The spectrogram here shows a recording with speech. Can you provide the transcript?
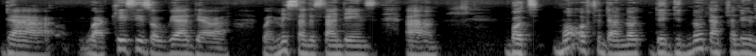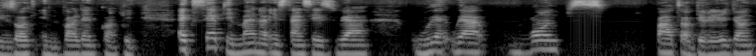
there were cases of where there were misunderstandings, um, but more often than not, they did not actually result in violent conflict, except in minor instances where, where, where one part of the religion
